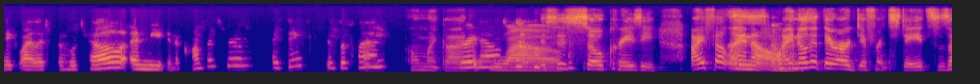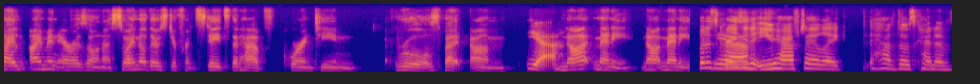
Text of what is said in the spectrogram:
take Violet to the hotel and meet in a conference room. I think is the plan Oh my God. right now. Wow. This is so crazy. I felt I like know. I know that there are different states. I, I'm in Arizona, so I know there's different states that have quarantine rules, but um, yeah, not many, not many. But it's Yeah. crazy that you have to like have those kind of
